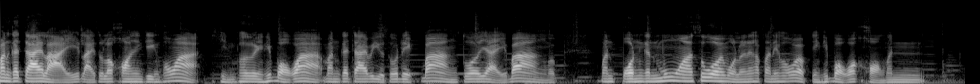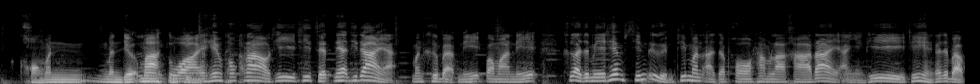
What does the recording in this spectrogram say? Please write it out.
มันกระจายหลายหลายตัวละครจริงๆ เพราะว่าหินเพลอย่างที่บอกว่ามันกระจายไปอยู่ตัวเด็กบ้าง ตัวใหญ่บ้างแบบมันปนกันมั่วซั่วไปหมดเลยนะครับตอนนี้เพราะว่าแบบอย่างที่บอกว่าของมัน ของมันมันเยอะมากตัวไอเทมคร่าวๆที่ที่เซตเนี้ยที่ได้อะมันคือแบบนี้ประมาณนี้คืออาจจะมีไอเทมชิ้นอื่นที่มันอาจจะพอทำราคาได้อะอย่างที่ที่เห็นก็จะแบบ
